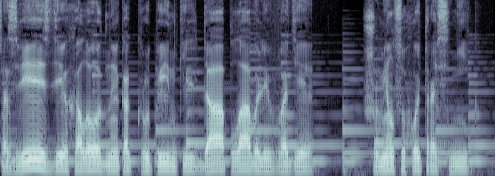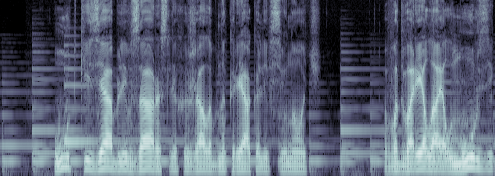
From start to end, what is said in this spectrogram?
Созвездия холодные, как крупинки льда, плавали в воде. Шумел сухой тростник. Утки зябли в зарослях и жалобно крякали всю ночь. Во дворе лаял Мурзик,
